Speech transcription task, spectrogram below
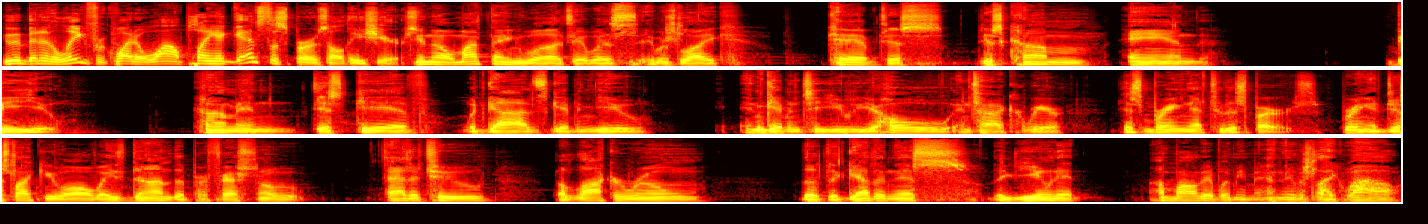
you had been in the league for quite a while, playing against the Spurs all these years. You know, my thing was it was it was like, Kev, just just come and be you. Come and just give what God's given you and given to you your whole entire career. Just bring that to the Spurs. Bring it just like you've always done, the professional attitude, the locker room, the togetherness, the unit. I'm all there with me, man. It was like, wow.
